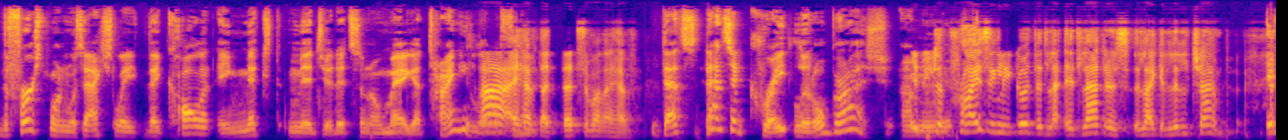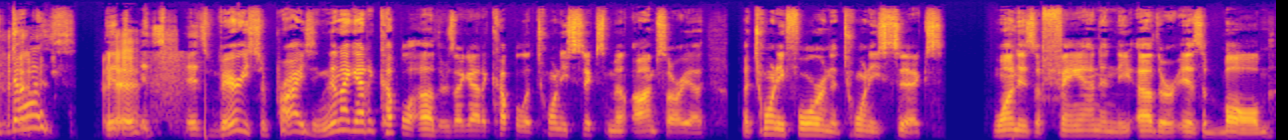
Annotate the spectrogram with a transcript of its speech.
the first one was actually they call it a mixed midget. It's an omega, tiny little. ah, I have that. That's the one I have. That's that's a great little brush. I it's mean, it's- surprisingly good. It, la- it ladders like a little champ. It does. It's, it's it's very surprising. Then I got a couple of others. I got a couple of twenty six mil. oh, I'm sorry, a, a twenty four and a twenty six. One is a fan and the other is a bulb.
